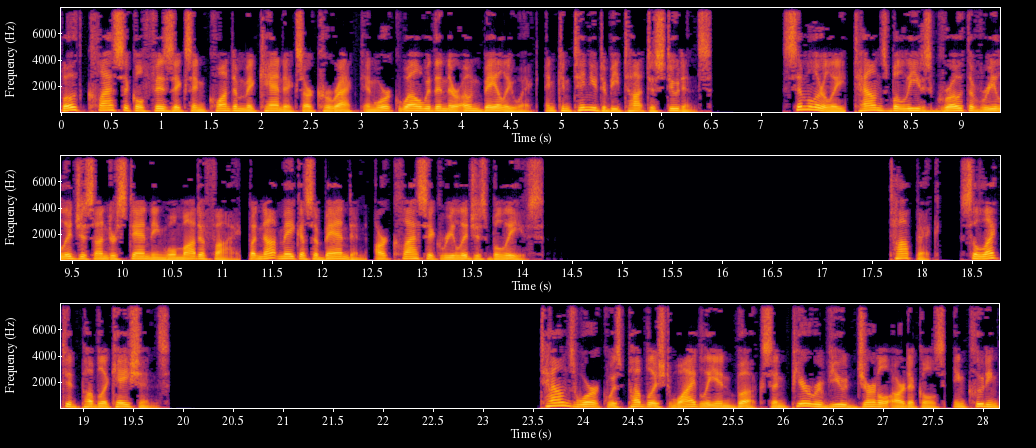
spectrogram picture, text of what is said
Both classical physics and quantum mechanics are correct and work well within their own bailiwick, and continue to be taught to students. Similarly, Townes believes growth of religious understanding will modify, but not make us abandon, our classic religious beliefs. Selected publications Townes' work was published widely in books and peer-reviewed journal articles, including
